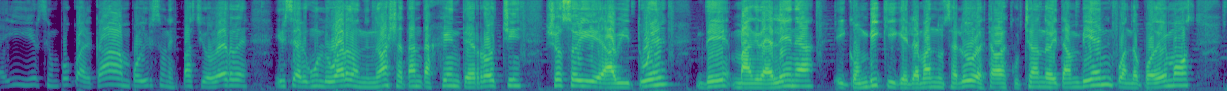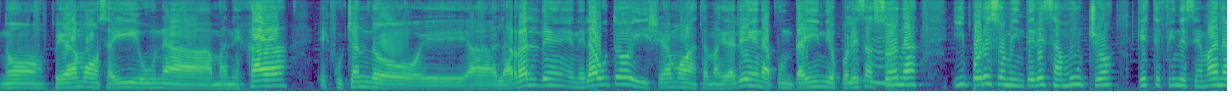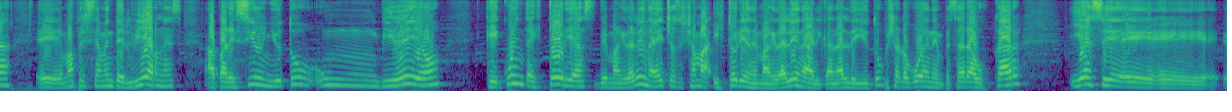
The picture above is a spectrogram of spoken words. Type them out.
ahí, irse un poco al campo, irse a un espacio verde, irse a algún lugar donde no haya tanta gente, Rochi. Yo soy habitué de Magdalena y con Vicky, que le mando un saludo, estaba escuchando ahí también. Cuando podemos, nos pegamos ahí una manejada escuchando eh, a Larralde en el auto y llegamos hasta Magdalena, Punta Indios, por esa zona. Y por eso me interesa mucho que este fin de semana, eh, más precisamente el viernes, apareció en YouTube un video que cuenta historias de Magdalena. De hecho, se llama Historias de Magdalena, el canal de YouTube. Ya lo pueden empezar a buscar. Y hace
